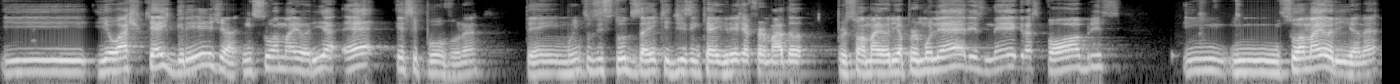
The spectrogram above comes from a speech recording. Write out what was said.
E, e eu acho que a igreja, em sua maioria, é esse povo, né? Tem muitos estudos aí que dizem que a igreja é formada, por sua maioria, por mulheres, negras, pobres, em, em sua maioria, né?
